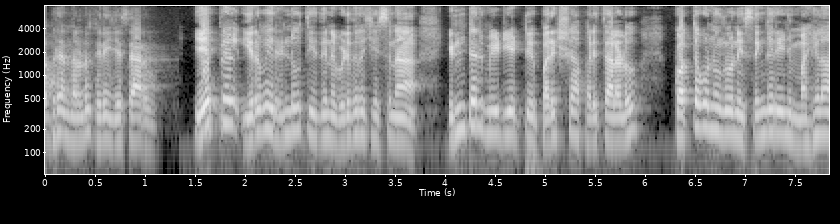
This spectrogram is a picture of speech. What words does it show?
అభినందనలు తెలియజేశారు. ఏప్రిల్ ఇరవై రెండవ తేదీన విడుదల చేసిన ఇంటర్మీడియట్ పరీక్షా ఫలితాలలో కొత్తగూడెంలోని సింగరేణి మహిళా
